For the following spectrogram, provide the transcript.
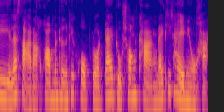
ดีๆ และสาระความบันเทิงที่ครบรถได้ทุกช่องทางได้ที่ไทยนิวค่ะ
